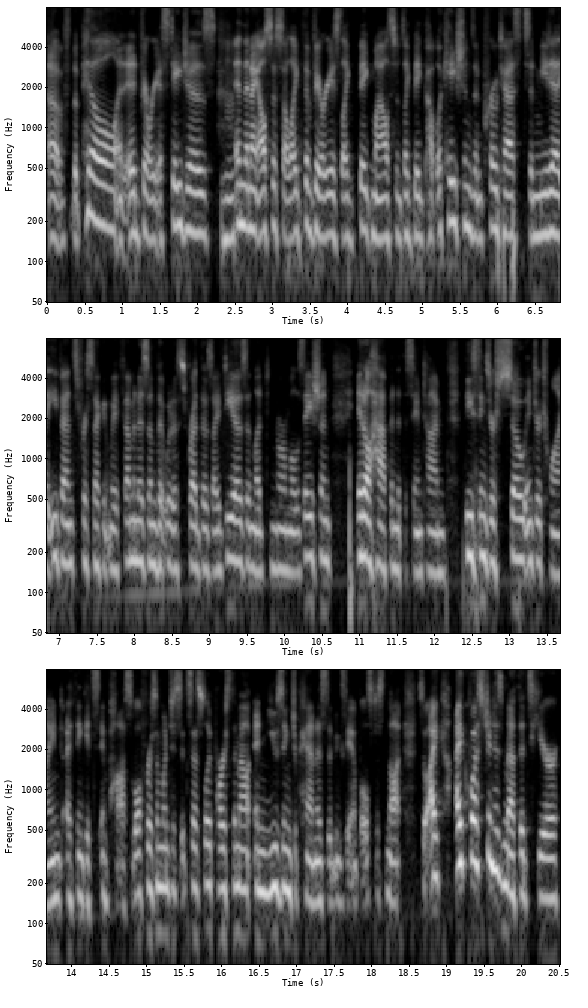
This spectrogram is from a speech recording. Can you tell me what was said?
of the pill at, at various stages Mhm. and then i also saw like the various like big milestones like big publications and protests and media events for second wave feminism that would have spread those ideas and led to normalization. It all happened at the same time. These things are so intertwined i think it's impossible for someone to successfully parse them out and using japan as an example is just not so i i question his methods here.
